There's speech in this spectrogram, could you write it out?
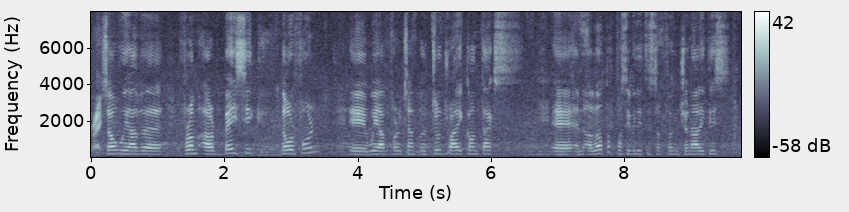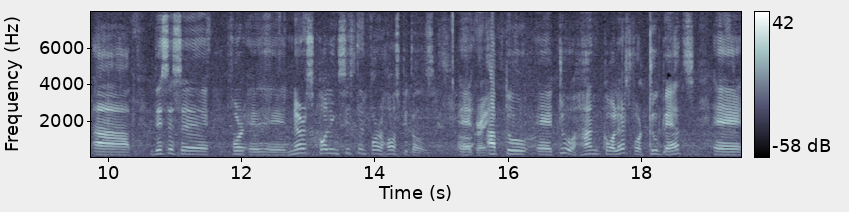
Right. So we have uh, from our basic door phone, uh, we have, for example, two dry contacts uh, and a lot of possibilities of functionalities. Uh, this is uh, for a nurse calling system for hospitals. Oh, Uh, great. Up to uh, two hand callers for two beds. Uh,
